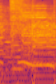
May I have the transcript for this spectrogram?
Yeah.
